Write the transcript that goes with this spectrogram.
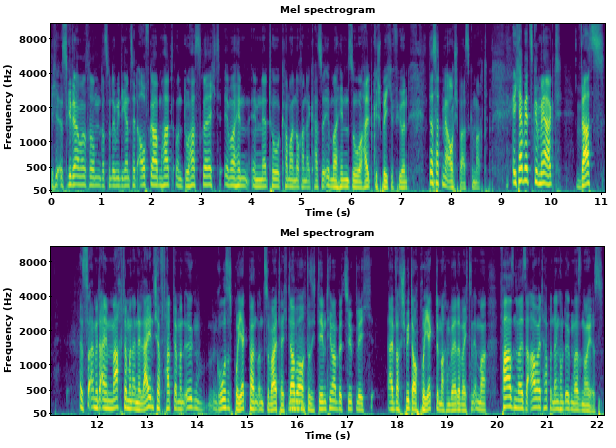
Ich, es geht ja immer darum, dass man irgendwie die ganze Zeit Aufgaben hat und du hast recht, immerhin im Netto kann man noch an der Kasse immerhin so Halbgespräche führen. Das hat mir auch Spaß gemacht. Ich habe jetzt gemerkt, was es mit einem macht, wenn man eine Leidenschaft hat, wenn man irgendein großes Projekt plant und so weiter. Ich glaube Mhm. auch, dass ich dem Thema bezüglich einfach später auch Projekte machen werde, weil ich dann immer phasenweise Arbeit habe und dann kommt irgendwas Neues.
